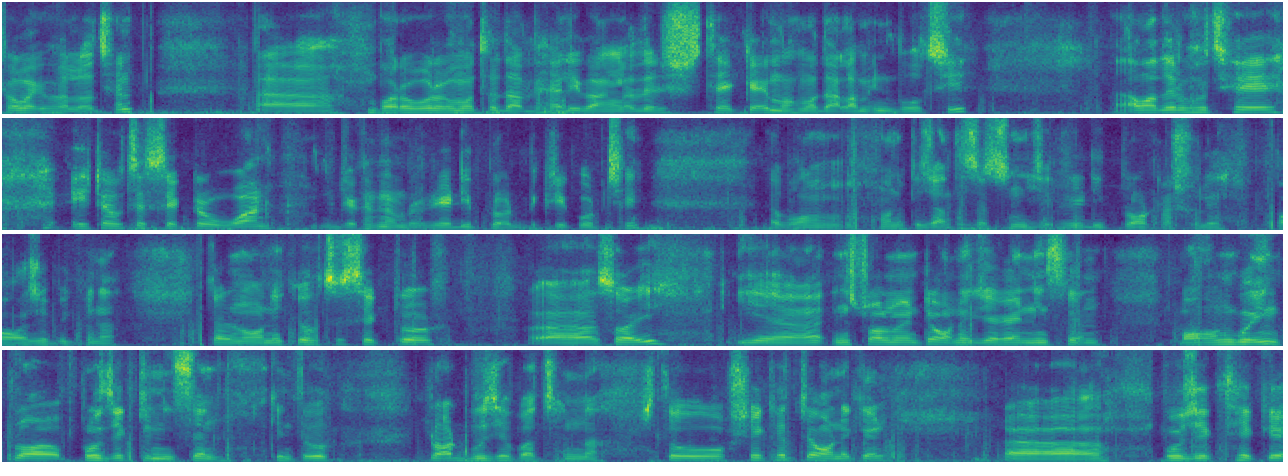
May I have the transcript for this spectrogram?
সবাই ভালো আছেন। বড় বড় মতো দা ভ্যালি বাংলাদেশ থেকে মোহাম্মদ আলামিন বলছি। আমাদের হচ্ছে, এইটা হচ্ছে সেক্টর ওয়ান যেখানে আমরা রেডি প্লট বিক্রি করছি। এবং অনেকে জানতে চাচ্ছেন যে রেডি প্লট আসলে পাওয়া যাবে কি না কারণ অনেকে হচ্ছে সেক্টর সরি ইনস্টলমেন্টে অনেক জায়গায় নিছেন বা অনগোয়িং প্রজেক্টে নিছেন, কিন্তু প্লট বুঝে পাচ্ছেন না। তো সেক্ষেত্রে অনেকের প্রজেক্ট থেকে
